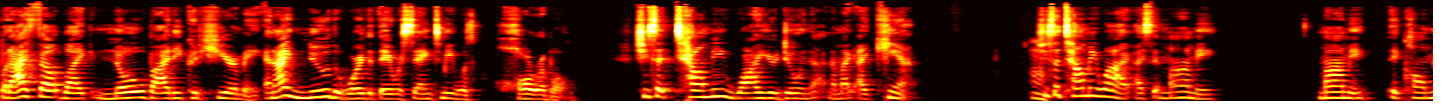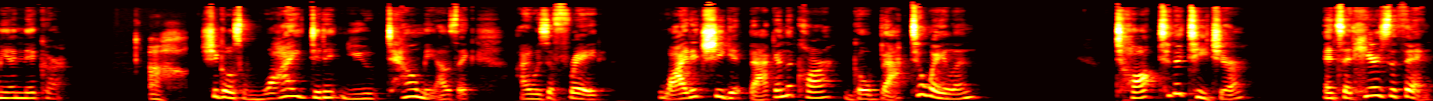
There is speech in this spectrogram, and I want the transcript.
But I felt like nobody could hear me. And I knew the word that they were saying to me was horrible. She said, Tell me why you're doing that. And I'm like, I can't. Mm. She said, Tell me why. I said, Mommy, Mommy, they call me a nigger. Ugh. She goes, Why didn't you tell me? I was like, I was afraid. Why did she get back in the car, go back to Wayland, talk to the teacher, and said, Here's the thing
